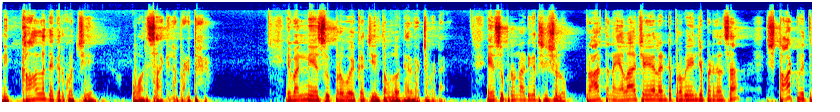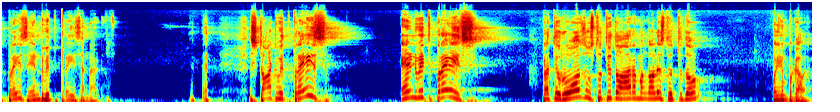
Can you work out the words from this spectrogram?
నీ కాళ్ళ దగ్గరకు వచ్చి వారు సాగిల పడతారు ఇవన్నీ యేసు ప్రభు యొక్క జీవితంలో నెరవేర్చబడ్డాయి. యేసు ప్రభుని అడిగారు శిష్యులు ప్రార్థన ఎలా చేయాలంటే ప్రభు ఏం చెప్పాడు తెలుసా? Start with praise end with praise అన్నాడు. Start with praise end with praise ప్రతిరోజు స్థుతితో ఆరంభం కావాలి స్థుతితో ముగింపు కావాలి.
